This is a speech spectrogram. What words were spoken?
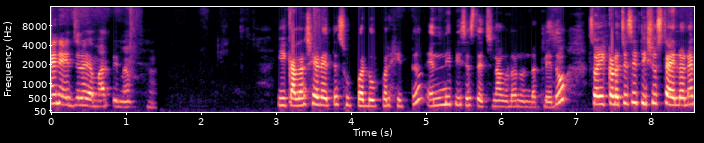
nine eight zero MRP ma'am. ఈ కలర్ షేడ్ అయితే సూపర్ డూపర్ హిట్. ఎన్ని పీసెస్ తెచ్చినా కూడా ఉండట్లేదు. సో ఇక్కడ వచ్చేసి టిష్యూ స్టైల్లోనే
